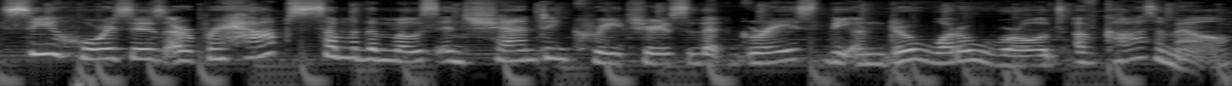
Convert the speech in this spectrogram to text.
Seahorses are perhaps some of the most enchanting creatures that grace the underwater world of Cozumel.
